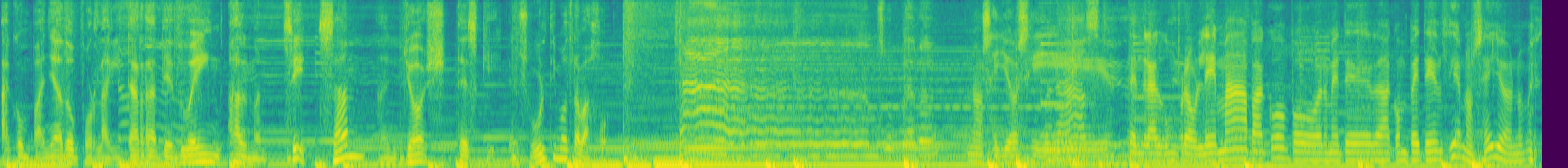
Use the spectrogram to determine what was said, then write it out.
acompañado por la guitarra de Dwayne Allman. Sí, Sam and Josh Teskey en su último trabajo. No sé yo si tendrá algún problema, Paco, por meter la competencia, no sé yo, ¿no? Es-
